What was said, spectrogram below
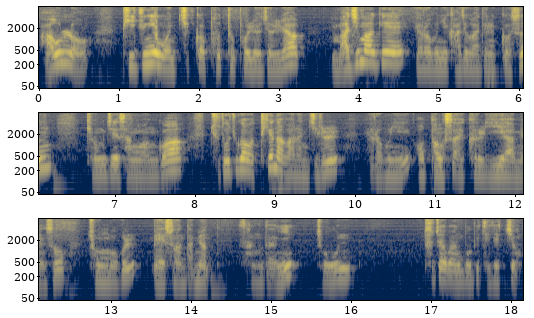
아울러 비중의 원칙과 포트폴리오 전략, 마지막에 여러분이 가져가야 될 것은 경제 상황과 주도주가 어떻게 나가는지를 여러분이 업황 사이클을 이해하면서 종목을 매수한다면 상당히 좋은 투자 방법이 되겠죠.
